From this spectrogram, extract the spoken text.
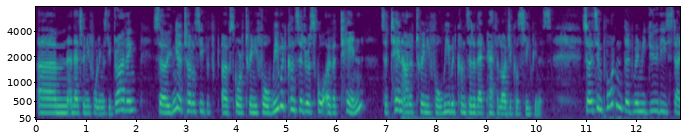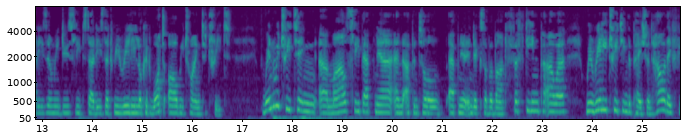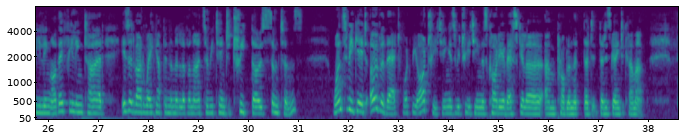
um, and that's when you're falling asleep driving. So you can get a total sleep uh, score of 24. We would consider a score over 10, so 10 out of 24. We would consider that pathological sleepiness. So it's important that when we do these studies and we do sleep studies that we really look at what are we trying to treat. When we're treating uh, mild sleep apnea and up until apnea index of about 15 per hour, we're really treating the patient. How are they feeling? Are they feeling tired? Is it about waking up in the middle of the night? So we tend to treat those symptoms. Once we get over that, what we are treating is we're treating this cardiovascular um, problem that, that that is going to come up.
